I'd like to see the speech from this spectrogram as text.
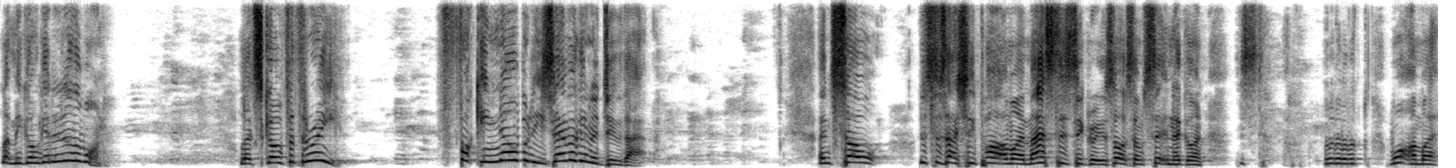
Let me go and get another one. Let's go for three. Fucking nobody's ever going to do that. And so this is actually part of my master's degree as well. So I'm sitting there going, what am I?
